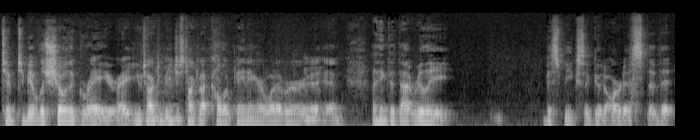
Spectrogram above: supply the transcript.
to to be able to show the gray, right? You talked about you just talked about color painting or whatever, and I think that that really bespeaks a good artist that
